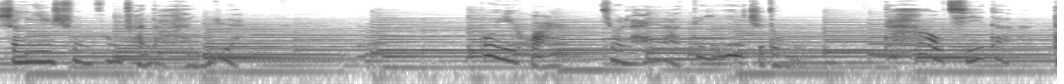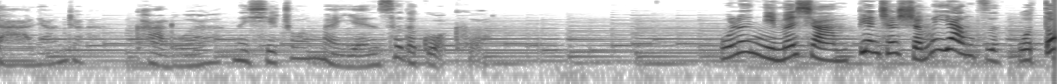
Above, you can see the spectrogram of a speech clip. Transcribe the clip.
声音顺风传到很远。不一会儿，就来了第一只动物，它好奇地打量着卡罗那些装满颜色的果壳。无论你们想变成什么样子，我都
